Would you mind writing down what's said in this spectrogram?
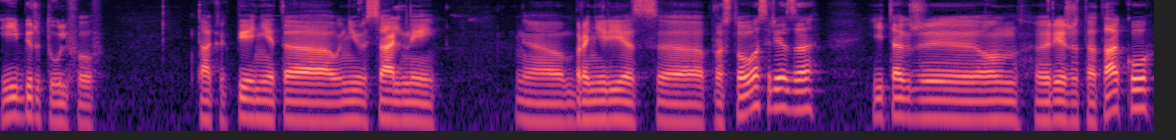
и бертульфов. Так как пени это универсальный э, бронерез простого среза, и также он режет атаку,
